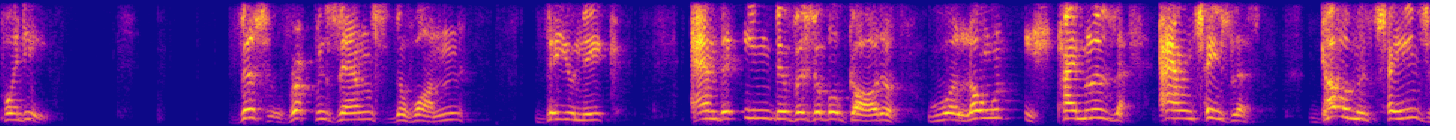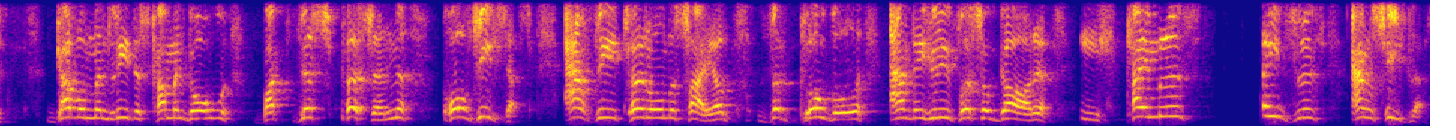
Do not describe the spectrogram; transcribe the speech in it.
Point D. This represents the one, the unique, and the indivisible God who alone is timeless and changeless. Government change, government leaders come and go, but this person called Jesus as the eternal Messiah, the global and the universal God is timeless, ageless, and ceaseless.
